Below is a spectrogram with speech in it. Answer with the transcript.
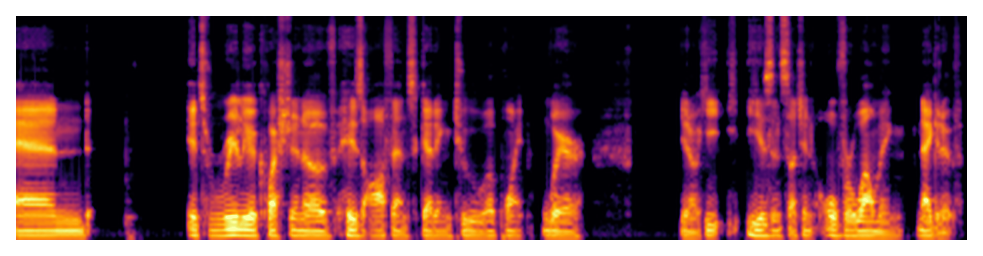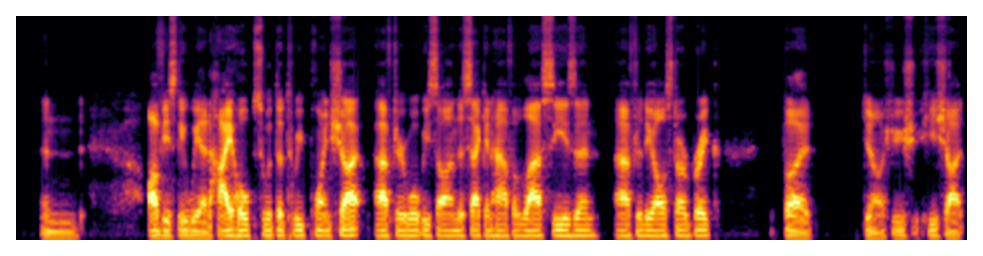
And it's really a question of his offense getting to a point where you know he he isn't such an overwhelming negative. and obviously we had high hopes with the three point shot after what we saw in the second half of last season after the all-star break but you know he, he shot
